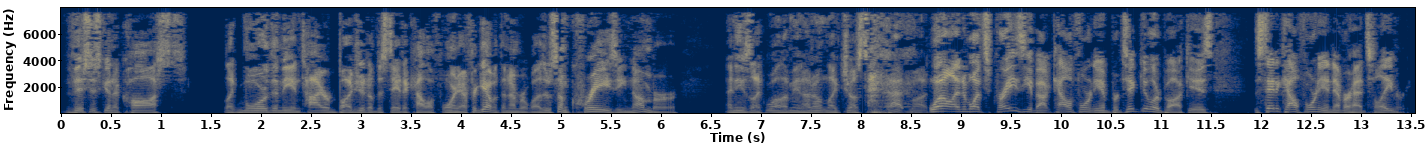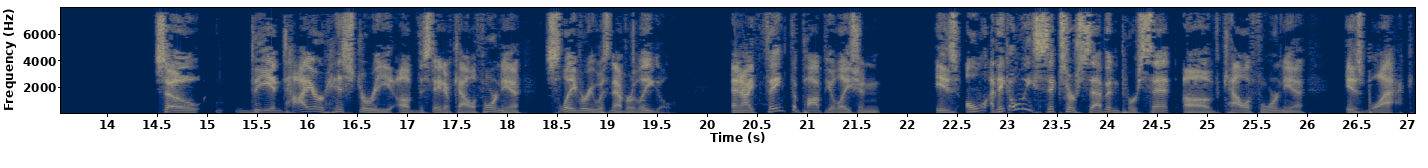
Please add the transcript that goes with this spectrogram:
this is going to cost like more than the entire budget of the state of California. I forget what the number was. It was some crazy number. And he's like, well, I mean, I don't like Justin that much. Well, and what's crazy about California in particular, Buck, is the state of California never had slavery. So the entire history of the state of California, slavery was never legal. And I think the population is only, I think only six or seven percent of California is black.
